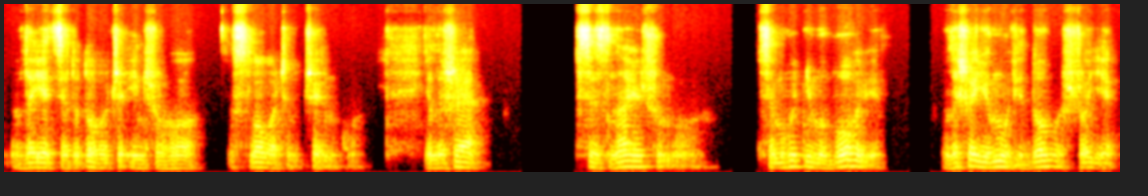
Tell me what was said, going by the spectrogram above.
вдається до того чи іншого слова чи вчинку. І лише всезнаючому, всемогутньому Богові, лише йому відомо, що є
